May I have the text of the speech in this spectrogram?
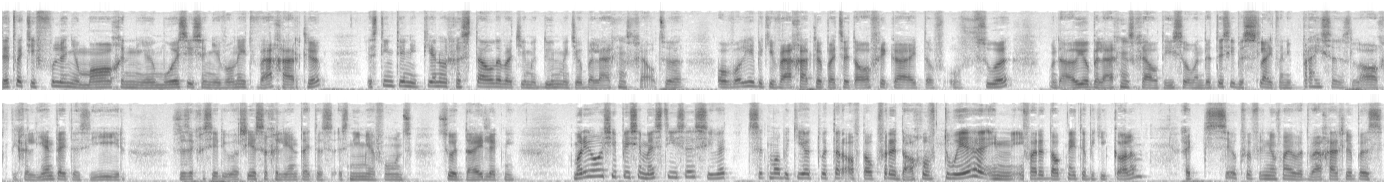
dit wat jy voel in jou maag en jou emosies en jy wil net weghardloop is teen teen die teenoorgestelde wat jy moet doen met jou beleggingsgeld. So of wil jy 'n bietjie weghardloop uit Suid-Afrika uit of of so, onthou jou beleggingsgeld hierso want dit is die besluit want die pryse is laag, die geleentheid is hier. Soos ek gesê die oorseese geleentheid is is nie meer vir ons so duidelik nie. Maar ja, as jy pessimisties is, jy weet, sit maar 'n bietjie op Twitter af dalk vir 'n dag of twee en en vat dit dalk net 'n bietjie kalm. Ek sê ook vir vriende van my wat weghardloop is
